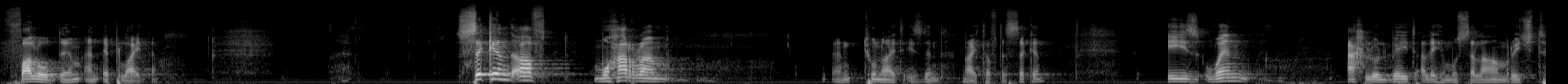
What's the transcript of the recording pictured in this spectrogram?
follow them and apply them. Second of Muharram, and tonight is the night of the second is when Ahlul Bayt alayhi reached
